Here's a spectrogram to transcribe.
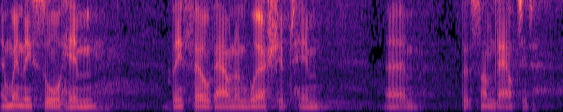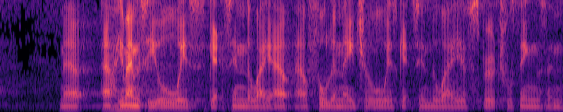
and when they saw him, they fell down and worshipped him, um, but some doubted. Now, our humanity always gets in the way, our, our fallen nature always gets in the way of spiritual things, and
